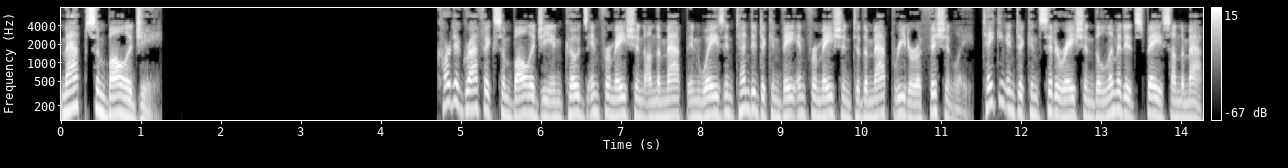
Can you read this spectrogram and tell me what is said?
Map symbology Cartographic symbology encodes information on the map in ways intended to convey information to the map reader efficiently, taking into consideration the limited space on the map,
